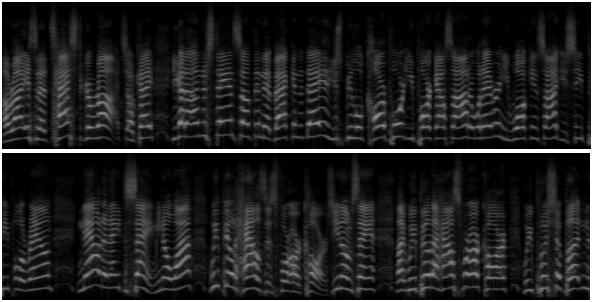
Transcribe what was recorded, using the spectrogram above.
All right, it's an attached garage, okay? You got to understand something that back in the day, there used to be a little carport, you park outside or whatever, and you walk inside, you see people around. Now that ain't the same. You know why? We build houses for our cars. You know what I'm saying? Like we build a house for our car, we push a button,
